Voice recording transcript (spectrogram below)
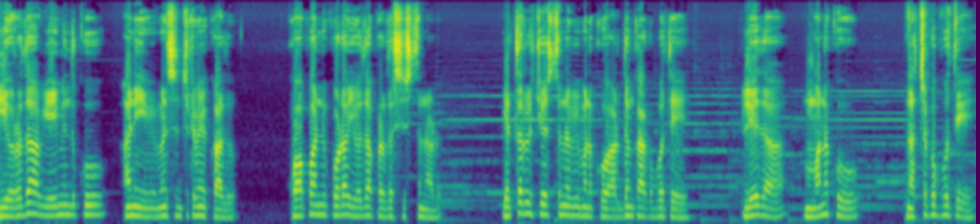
ఈ వృధా ఏమెందుకు అని విమర్శించడమే కాదు కోపాన్ని కూడా యోధా ప్రదర్శిస్తున్నాడు. ఇతరులు చేస్తున్నవి మనకు అర్థం కాకపోతే లేదా మనకు నచ్చకపోతే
